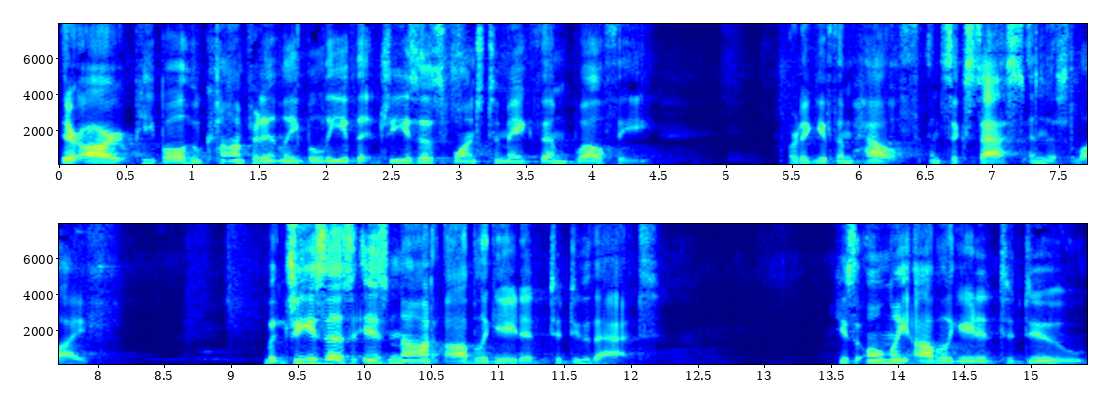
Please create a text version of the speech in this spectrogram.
There are people who confidently believe that Jesus wants to make them wealthy or to give them health and success in this life. But Jesus is not obligated to do that. He's only obligated to do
